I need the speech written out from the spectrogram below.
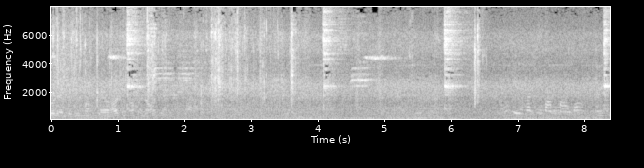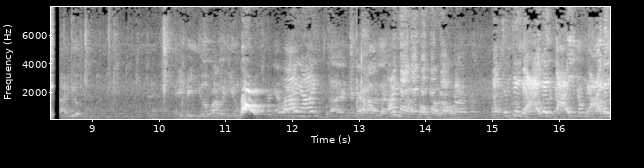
Có đẹp cái mắt hết cái ốc này nói nha Thì bị vừa qua bị vừa ơi ơi Là cái ngã ba là Ôi, này, này, này, này, này, này. này sư sĩ đại đây đại con đại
